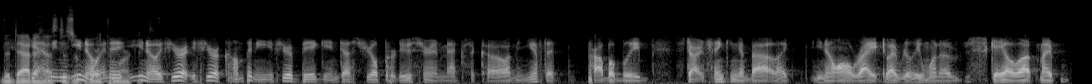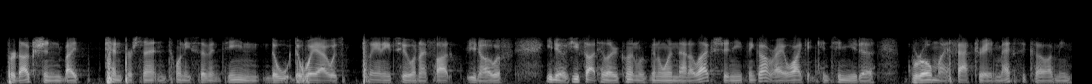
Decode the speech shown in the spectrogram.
The data yeah, has I mean, to support you know, and the market. you know, if you're if you're a company, if you're a big industrial producer in Mexico, I mean, you have to probably start thinking about like, you know, all right, do I really want to scale up my production by 10% in 2017 the the way I was planning to and I thought, you know, if you know, if you thought Hillary Clinton was going to win that election, you think, all right, well, I can continue to grow my factory in Mexico. I mean,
